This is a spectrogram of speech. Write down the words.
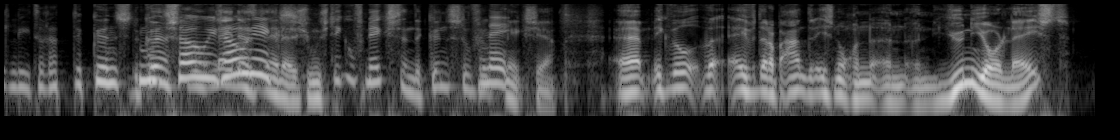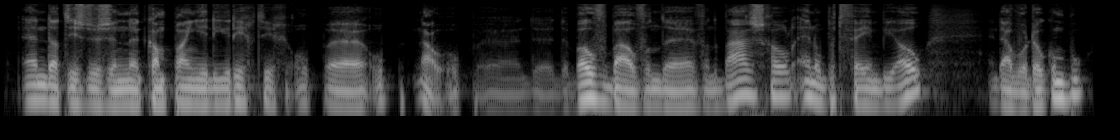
De, literatuur, de kunst De moet kunst sowieso nee, dat- niks. Nee, de journalistiek hoeft niks en de kunst hoeft ook niks. Ja. Ik wil even daarop aan. Er is nog een, een, een junior leest. En dat is dus een eh, campagne die richt zich op, eh, op, nou, op eh, de, de bovenbouw van de, van de basisschool en op het VMBO. En daar wordt ook een boek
